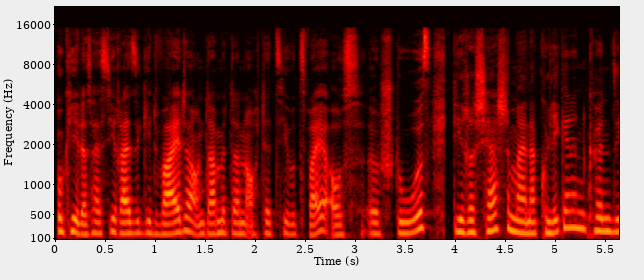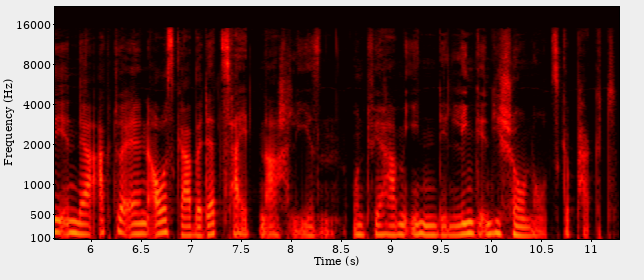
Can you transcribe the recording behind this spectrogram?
Okay, das heißt, die Reise geht weiter und damit dann auch der CO2-Ausstoß. Die Recherche meiner Kolleginnen können Sie in der aktuellen Ausgabe der Zeit nachlesen. Und wir haben Ihnen den Link in die Show Notes gepackt.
